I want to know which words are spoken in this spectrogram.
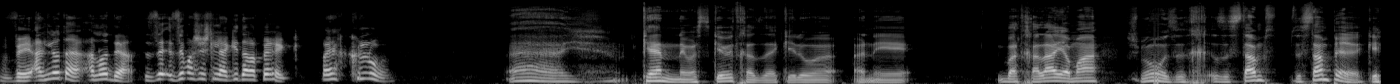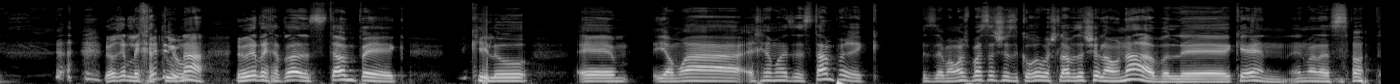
ואני לא יודע, אני לא יודע, זה, זה מה שיש לי להגיד על הפרק, לא היה כלום. איי, כן, אני מסכים איתך, זה כאילו, אני... בהתחלה היא אמרה, שמעו, זה, זה סתם, זה סתם פרק. לא הולכת לחתונה, לא הולכת לחתונה, זה סתם פרק. כאילו, אמ, היא אמרה, איך היא אמרה את זה? סתם פרק. זה ממש באסה שזה קורה בשלב הזה של העונה, אבל אה, כן, אין מה לעשות.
